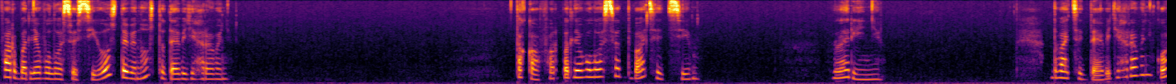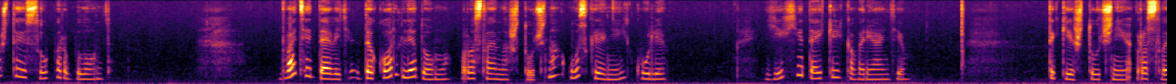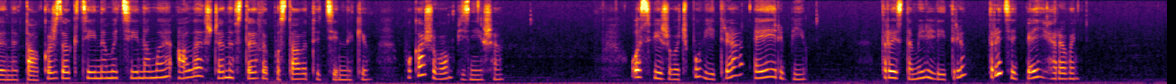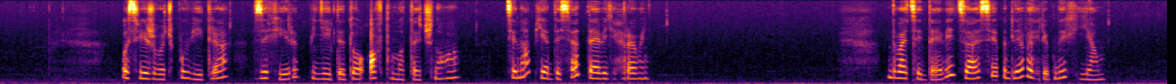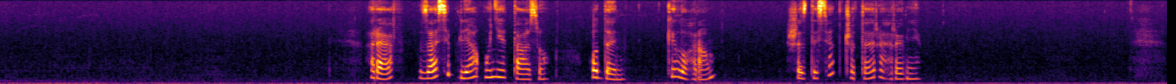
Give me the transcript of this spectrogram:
Фарба для волосся Сіос 99 гривень. Така фарба для волосся 27. Ларіні. 29 гривень коштує Супер Блонд. 29 декор для дому. Рослина штучна у скляній кулі. Їх є декілька варіантів. Такі штучні рослини також за акційними цінами, але ще не встигли поставити цінників. Покажу вам пізніше. Освіжувач повітря AirB 300 мл 35 гривень. Освіжувач повітря зефір підійде до автоматичного. Ціна 59 гривень. 29 засіб для вигрібних ям. Реф засіб для унітазу 1 кг 64 гривні.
